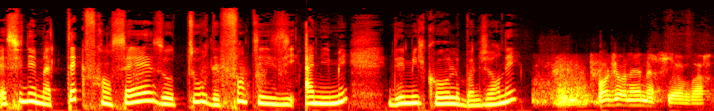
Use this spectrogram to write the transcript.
à Cinémathèque française autour des fantaisies animées d'Émile Cole. Bonne journée. Bonne journée, merci, au revoir.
